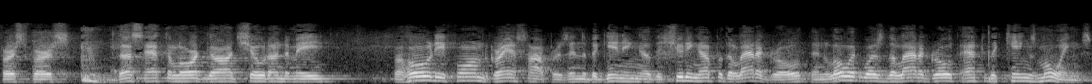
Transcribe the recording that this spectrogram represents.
first verse. Thus hath the Lord God showed unto me, Behold, he formed grasshoppers in the beginning of the shooting up of the latter growth, and lo, it was the latter growth after the king's mowings.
